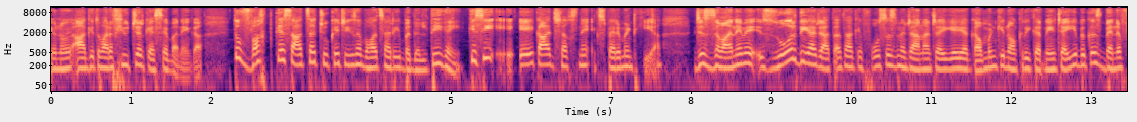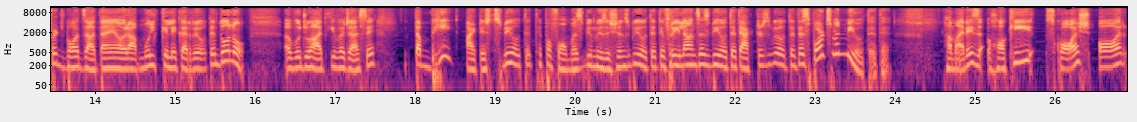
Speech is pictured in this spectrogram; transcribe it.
यू you नो know, आगे तुम्हारा फ्यूचर कैसे बनेगा? तो वक्त के साथ साथ चूँकि चीज़ें बहुत सारी बदलती गई किसी एक आध शख्स ने एक्सपेरिमेंट किया जिस जमाने में ज़ोर दिया जाता था कि फोर्सेस में जाना चाहिए या गवर्नमेंट की नौकरी करनी चाहिए बिकॉज़ बेनिफिट बहुत ज़्यादा हैं और आप मुल्क के लिए कर रहे होते हैं दोनों वजूहत की वजह से तब भी आर्टिस्ट भी होते थे परफॉर्मर्स भी म्यूजिशियंस भी होते थे फ्रीलांसर्स भी होते थे एक्टर्स भी होते थे स्पोर्ट्समैन भी होते थे। हमारे हॉकी स्क्वॉश और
